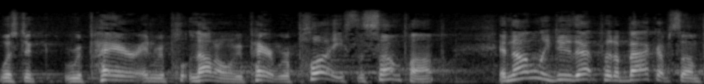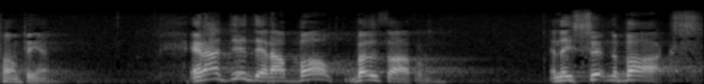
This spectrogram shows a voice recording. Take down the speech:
was to repair and repl- not only repair, replace the sump pump, and not only do that, put a backup sump pump in. And I did that. I bought both of them, and they sit in the box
